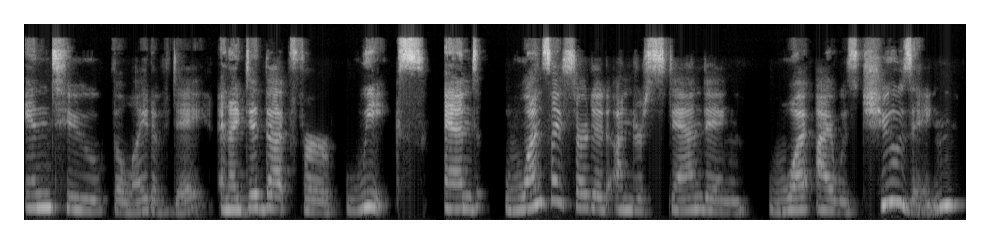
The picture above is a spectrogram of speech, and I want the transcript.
into the light of day. And I did that for weeks. And once I started understanding what I was choosing,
